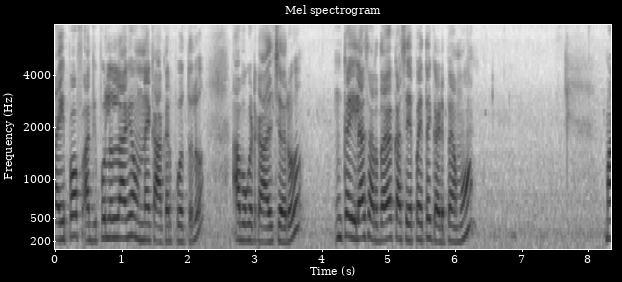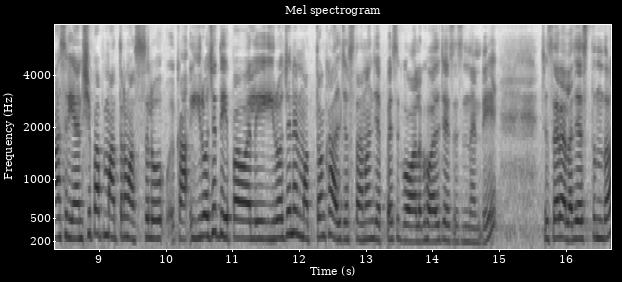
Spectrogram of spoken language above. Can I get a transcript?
టైప్ ఆఫ్ అగిపుల్లలాగే ఉన్నాయి కాకరపోతులు. అవి ఒకటి కాల్చారు. ఇంకా ఇలా సరదాగా కాసేపు అయితే గడిపాము. మా శ్రీయాన్షి పాప మాత్రం అస్సలు ఈరోజే దీపావళి ఈరోజే నేను మొత్తం కాల్ చేస్తాను అని చెప్పేసి గోల గోల చేసేసిందండి. చూసారు ఎలా చేస్తుందో?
